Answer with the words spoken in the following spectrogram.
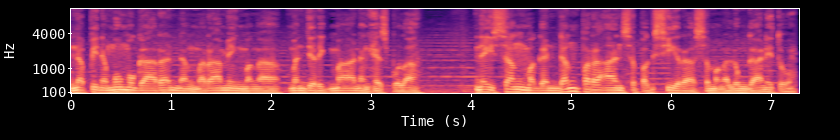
na pinamumugaran ng maraming mga mandirigma ng Hezbollah na isang magandang paraan sa pagsira sa mga lungga nito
